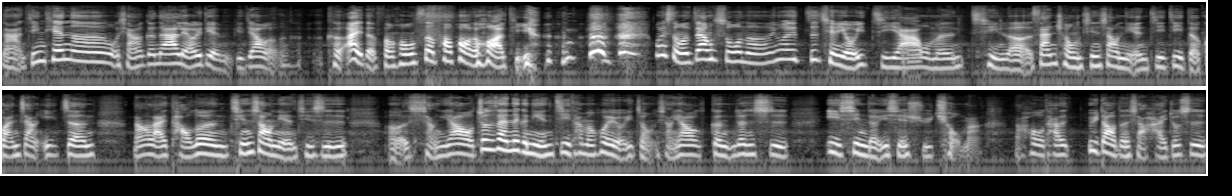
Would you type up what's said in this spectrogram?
那今天呢，我想要跟大家聊一点比较可爱的粉红色泡泡的话题。为什么这样说呢？因为之前有一集啊，我们请了三重青少年基地的馆长一真，然后来讨论青少年其实呃想要就是在那个年纪，他们会有一种想要更认识异性的一些需求嘛。然后他遇到的小孩就是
